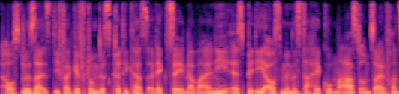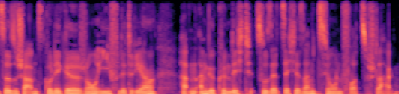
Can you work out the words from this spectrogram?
Auslöser ist die Vergiftung des Kritikers Alexei Nawalny. SPD-Außenminister Heiko Maas und sein französischer Amtskollege Jean-Yves Le Drian hatten angekündigt, zusätzliche Sanktionen vorzuschlagen.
